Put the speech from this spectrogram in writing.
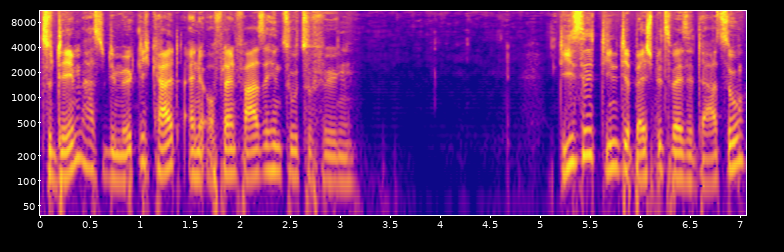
Zudem hast du die Möglichkeit, eine Offline-Phase hinzuzufügen. Diese dient dir beispielsweise dazu,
